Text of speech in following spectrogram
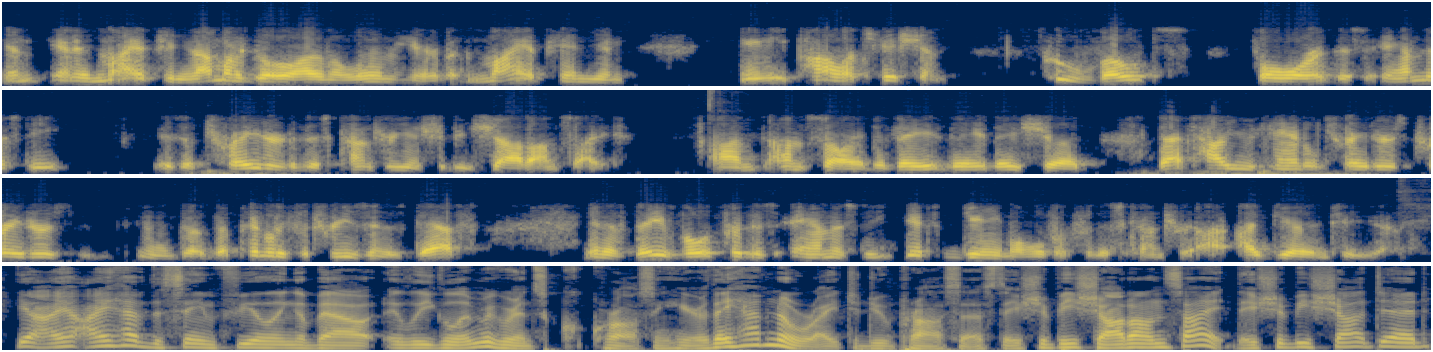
And, and in my opinion, I'm going to go out on a limb here, but in my opinion, any politician who votes for this amnesty is a traitor to this country and should be shot on sight. I'm I'm sorry, but they they, they should. That's how you handle traitors. Traitors, you know, the, the penalty for treason is death. And if they vote for this amnesty, it's game over for this country. I, I guarantee you. Yeah, I, I, have the same feeling about illegal immigrants crossing here. They have no right to due process. They should be shot on sight. They should be shot dead,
